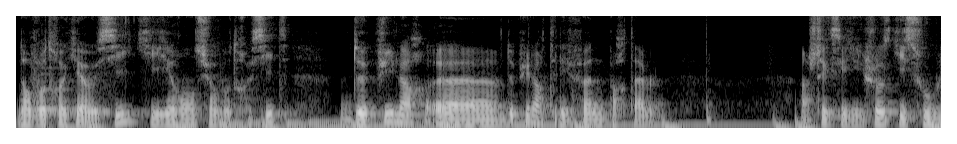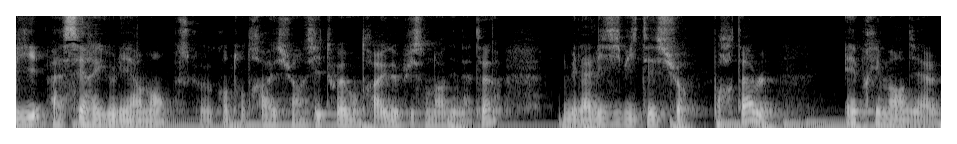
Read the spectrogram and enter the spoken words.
dans votre cas aussi, qui iront sur votre site depuis leur, euh, depuis leur téléphone portable. Je sais que c'est quelque chose qui s'oublie assez régulièrement, parce que quand on travaille sur un site web, on travaille depuis son ordinateur, mais la lisibilité sur portable est primordiale.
